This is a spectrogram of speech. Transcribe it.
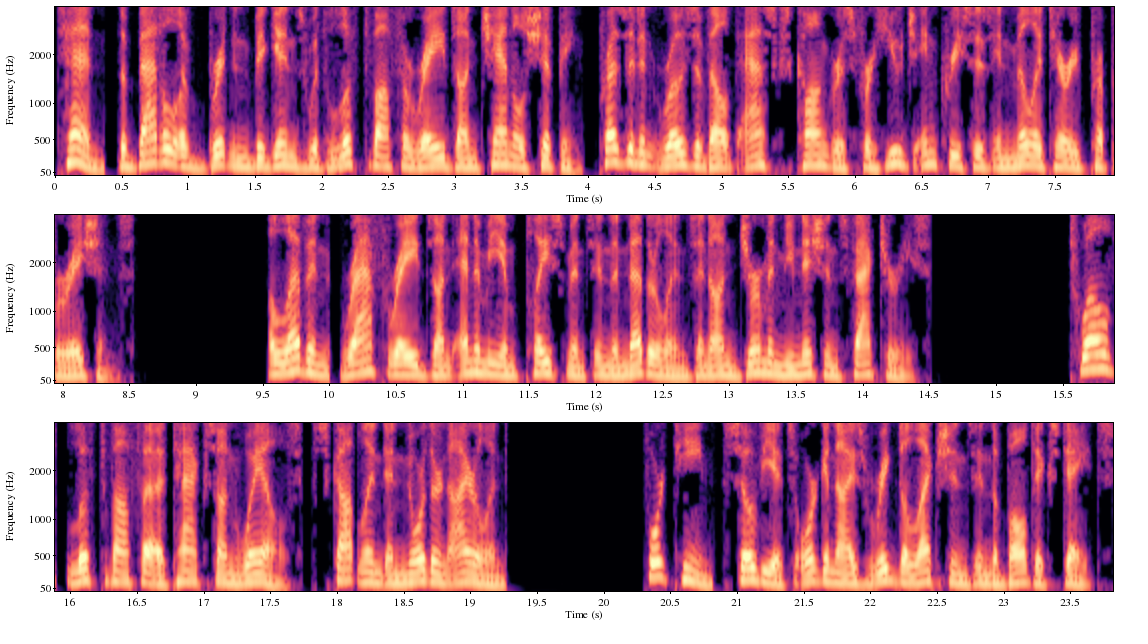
10. The Battle of Britain begins with Luftwaffe raids on Channel shipping. President Roosevelt asks Congress for huge increases in military preparations. 11. RAF raids on enemy emplacements in the Netherlands and on German munitions factories. 12. Luftwaffe attacks on Wales, Scotland and Northern Ireland 14. Soviets organize rigged elections in the Baltic states.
